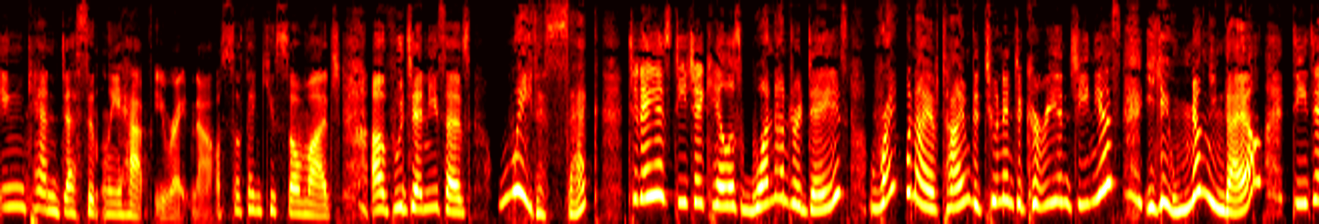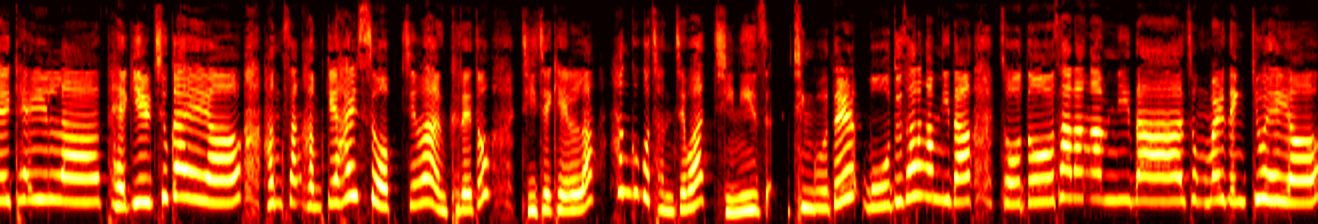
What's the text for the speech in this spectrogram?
incandescently happy right now. So thank you so much. Uh, Bu says, Wait a sec. Today is DJ Kayla's 100 days, right when I have time to tune into Korean Genius? 이게 운명인가요? DJ Kayla 100일 추가해요. 항상 함께 할 수 없지만 그래도 DJ Kayla 한국어 전제와 지니즈 친구들 모두 사랑합니다. 저도 사랑합니다. 정말 thank you 해요.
